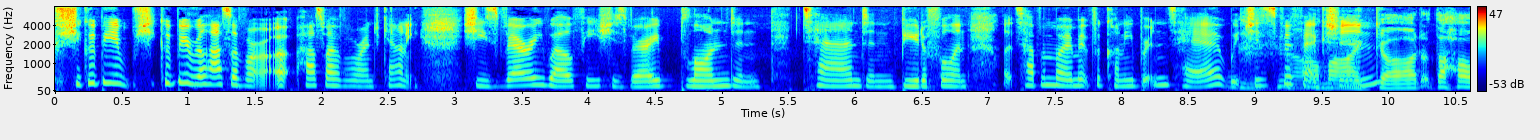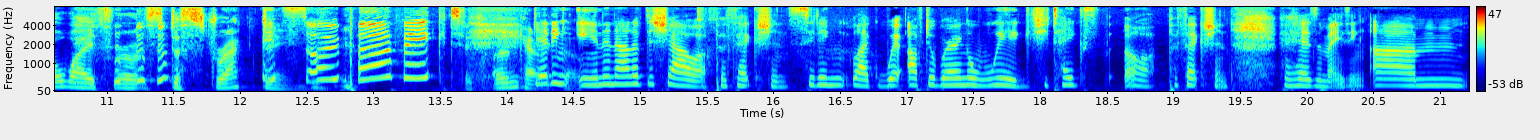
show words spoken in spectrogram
She could be. She could be a Real House of uh, Housewife of Orange County. She's very wealthy. She's very blonde and tanned and beautiful. And let's have a moment for Connie Britton's hair, which is perfection. Oh my god, the whole way through it's distracting. It's so perfect. own character. Getting in and out of the shower, perfection. Sitting like we- after wearing a wig, she takes oh perfection. Her hair's amazing. Um,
